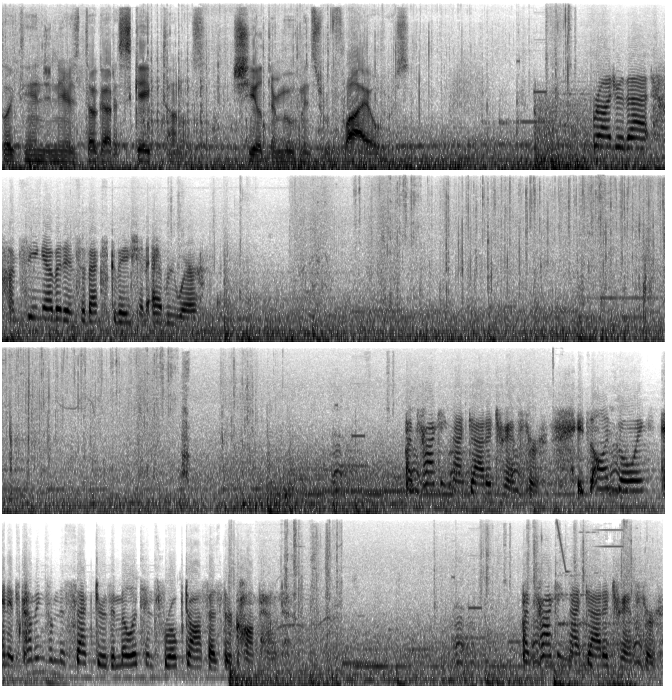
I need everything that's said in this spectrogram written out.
Looks like the engineers dug out escape tunnels. Shield their movements from flyovers. Roger that. I'm seeing evidence of excavation everywhere. I'm tracking that data transfer. It's ongoing, and it's coming from the sector the militants roped off as their compound tracking that data transfer.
